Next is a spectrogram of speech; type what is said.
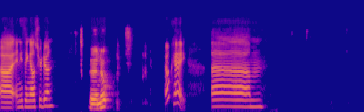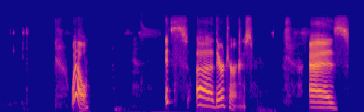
Uh, anything else you're doing? Uh, nope. Okay. Um. Well, it's uh their turns. As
